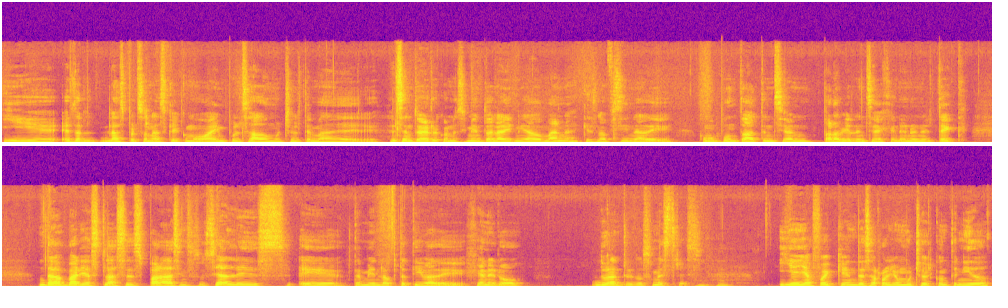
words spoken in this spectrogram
Y eh, es de las personas que como ha impulsado mucho el tema del Centro de Reconocimiento de la Dignidad Humana, que es la oficina de como punto de atención para violencia de género en el TEC. Da varias clases para ciencias sociales, eh, también la optativa de género durante dos semestres. Ujú. y ella fue quien desarrolló mucho el contenido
